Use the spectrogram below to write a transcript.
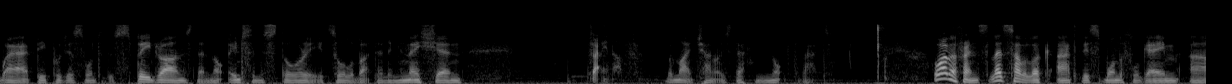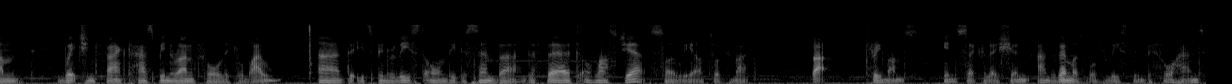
where people just want to do speed runs, they're not interested in the story, it's all about elimination. Fair enough, but my channel is definitely not for that. Well, my friends, let's have a look at this wonderful game, um, which in fact has been run for a little while and it's been released on the December the 3rd of last year. So we are talking about about three months in circulation and the demo was released in beforehand.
